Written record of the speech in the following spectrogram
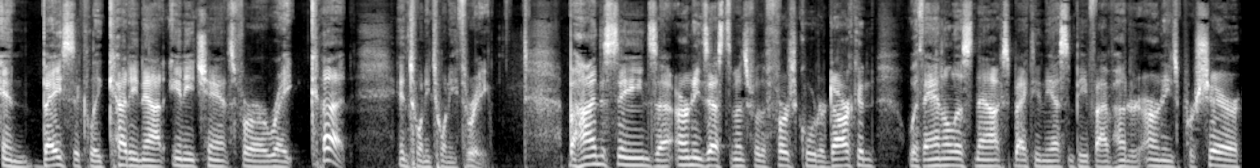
and basically cutting out any chance for a rate cut in 2023. Behind the scenes, uh, earnings estimates for the first quarter darkened, with analysts now expecting the S&P 500 earnings per share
